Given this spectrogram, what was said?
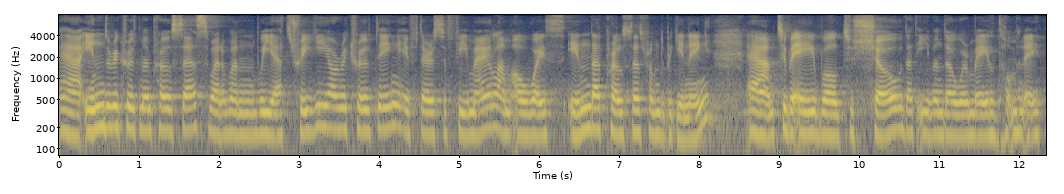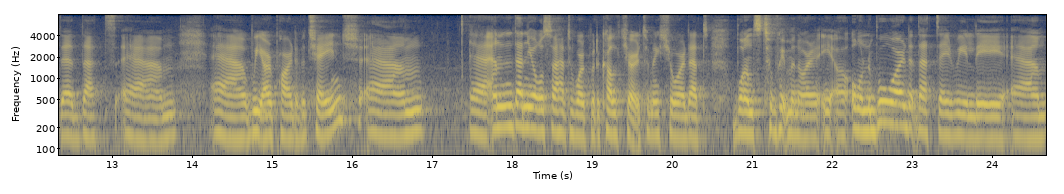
uh, in the recruitment process. When, when we at Triggy are recruiting, if there's a female, I'm always in that process from the beginning um, to be able to show that even though we're male dominated, that um, we are part of a change. Um, uh, and then you also have to work with the culture to make sure that once the women are uh, on board, that they really um,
